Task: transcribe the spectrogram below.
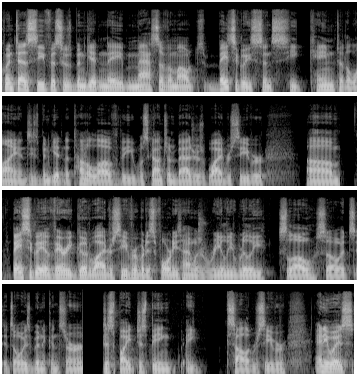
Quintez Cephus, who's been getting a massive amount basically since he came to the Lions, he's been getting a ton of love. The Wisconsin Badgers wide receiver. Um, basically a very good wide receiver, but his 40 time was really, really slow. So it's it's always been a concern, despite just being a solid receiver. Anyways,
